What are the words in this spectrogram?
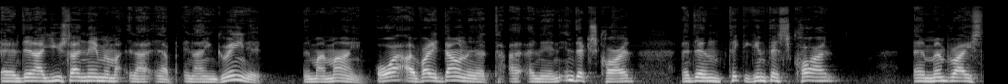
and then I use that name my, and, I, and I ingrain it in my mind, or I write it down in, in an index card, and then take the index card and memorize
